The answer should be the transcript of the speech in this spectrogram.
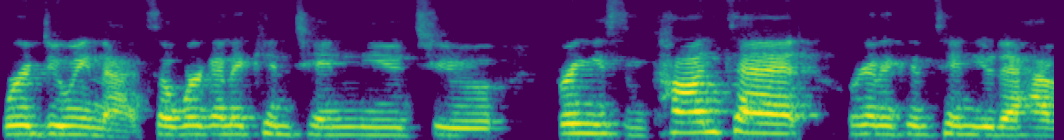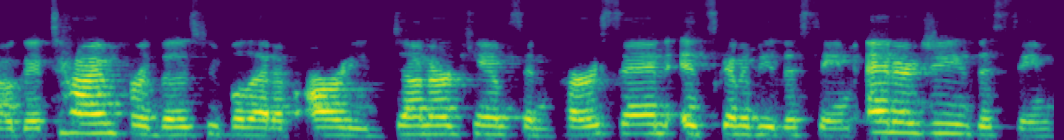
we're doing that. So we're going to continue to bring you some content. We're going to continue to have a good time for those people that have already done our camps in person. It's going to be the same energy, the same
